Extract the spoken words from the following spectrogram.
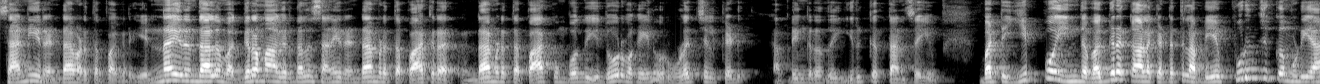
சனி ரெண்டாம் இடத்தை பார்க்குறார். என்ன இருந்தாலும் வக்ரமாக இருந்தாலும் சனி ரெண்டாம் இடத்தை பார்க்குறார். ரெண்டாம் இடத்தை பார்க்கும்போது ஏதோ ஒரு வகையில் ஒரு உளைச்சல் கெடு அப்படிங்கிறது இருக்கத்தான் செய்யும். பட் இப்போ இந்த வக்ர காலகட்டத்தில் அப்படியே புரிஞ்சுக்க முடியா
